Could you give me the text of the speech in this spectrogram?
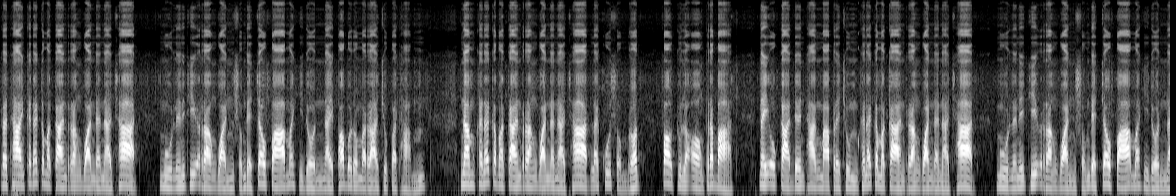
ประธานคณะกรรมการรางวัลนานาชาติ มูลนิธิรางวัล สมเด็จเจ้าฟ้ามหิดลในพระบรมราชูปถัมภ์นำคณะกรรมการรางวัลนานาชาติ และคู่สมรสเฝ้าทูลอองพระบาท ในโอกาสเดินทางมาประชุมคณะกรรมการรางวัลนานาชาติ มูลนิธิรางวัล สมเด็จเจ้าฟ้ามหิดลใน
